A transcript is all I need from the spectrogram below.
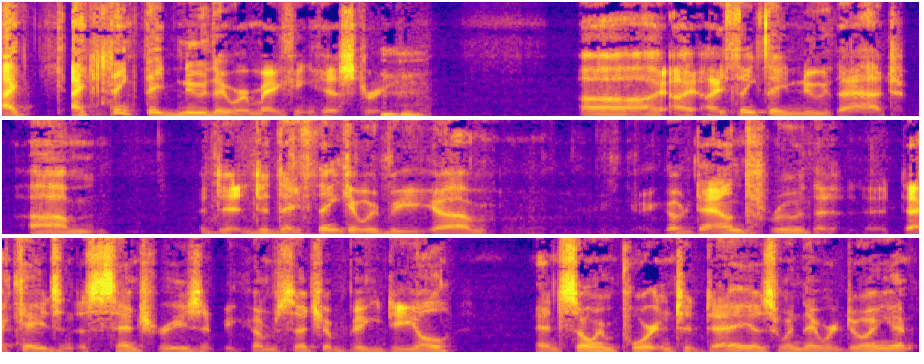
I, I think they knew they were making history. Mm-hmm. Uh, I, I think they knew that. Um, did, did they think it would be um, go down through the decades and the centuries and become such a big deal and so important today as when they were doing it?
